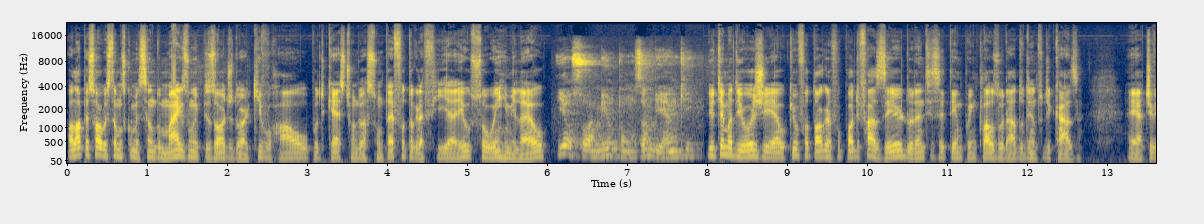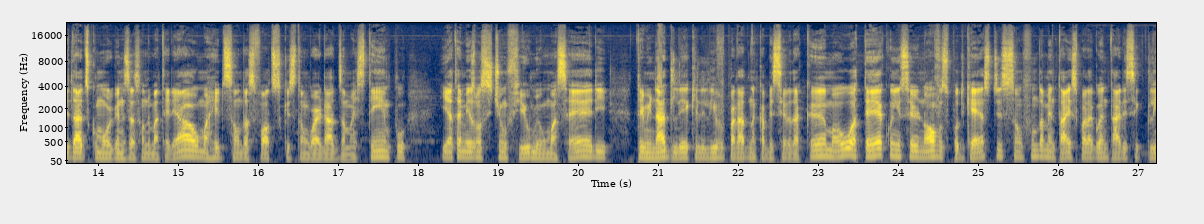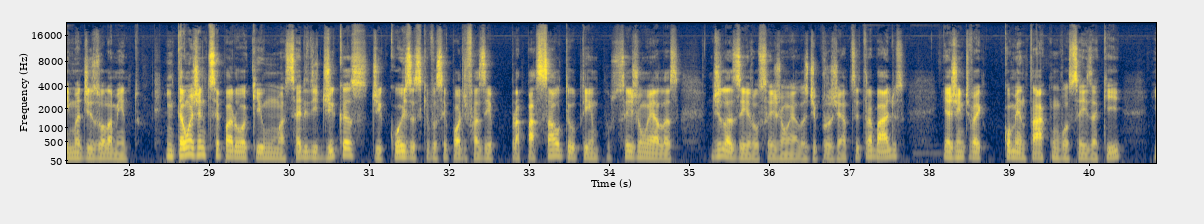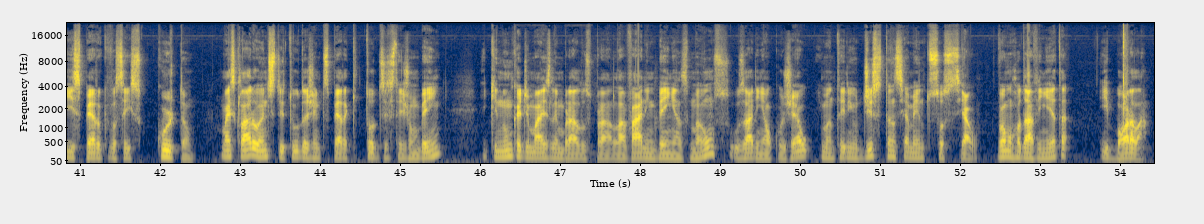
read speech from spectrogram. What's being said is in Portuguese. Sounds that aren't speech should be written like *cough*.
Olá pessoal, estamos começando mais um episódio do Arquivo Hall, o podcast onde o assunto é fotografia. Eu sou o Henry Miléo. E eu sou Hamilton Zambianchi. E o tema de hoje é o que o fotógrafo pode fazer durante esse tempo enclausurado dentro de casa. É, atividades como organização de material, uma reedição das fotos que estão guardadas há mais tempo, e até mesmo assistir um filme ou uma série, terminar de ler aquele livro parado na cabeceira da cama, ou até conhecer novos podcasts são fundamentais para aguentar esse clima de isolamento. Então a gente separou aqui uma série de dicas de coisas que você pode fazer para passar o teu tempo, sejam elas de lazer ou sejam elas de projetos e trabalhos, e a gente vai comentar com vocês aqui e espero que vocês curtam. Mas claro, antes de tudo, a gente espera que todos estejam bem e que nunca é demais lembrá-los para lavarem bem as mãos, usarem álcool gel e manterem o distanciamento social. Vamos rodar a vinheta e bora lá.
